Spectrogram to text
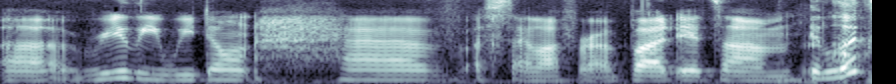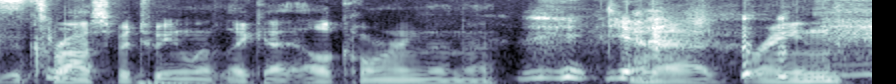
uh, really we don't have a stylophora. But it's um, It looks The to cross between what, like a elkhorn and a yeah. and a grain.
